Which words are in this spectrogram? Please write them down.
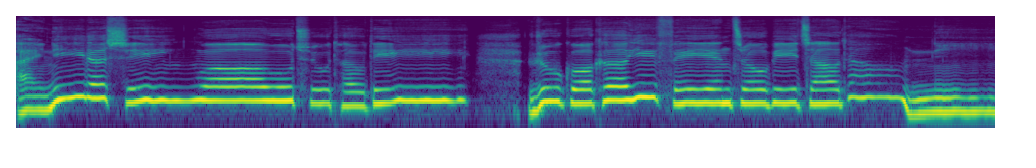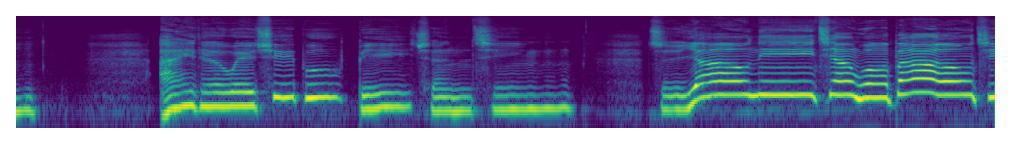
爱你的心，我无处投递。如果可以飞檐走壁找到你，爱的委屈不必澄清，只要你将我抱紧。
